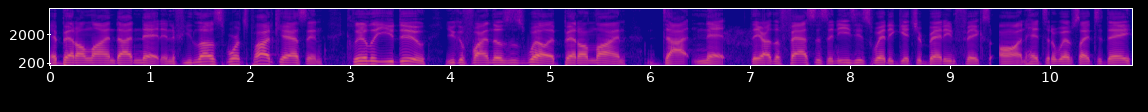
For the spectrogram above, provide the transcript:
at betonline.net. And if you love sports podcasts, and clearly you do, you can find those as well at betonline.net. They are the fastest and easiest way to get your betting fix on. Head to the website today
